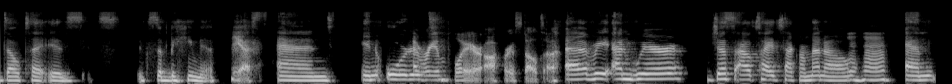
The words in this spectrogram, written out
Delta is it's it's a behemoth. Yes. And in order every to, employer offers Delta. Every and we're just outside Sacramento mm-hmm. and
